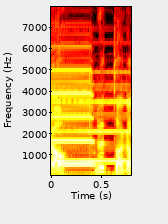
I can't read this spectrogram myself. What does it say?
Joo. Nyt on aika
